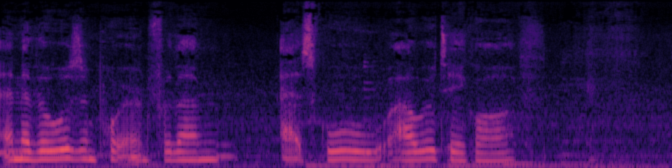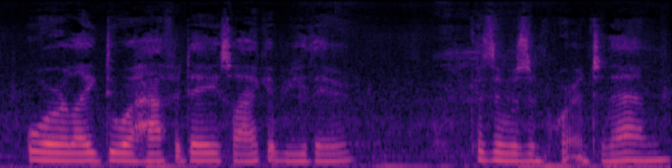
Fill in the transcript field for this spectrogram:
and if it was important for them at school, I would take off or like do a half a day so I could be there because it was important to them.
